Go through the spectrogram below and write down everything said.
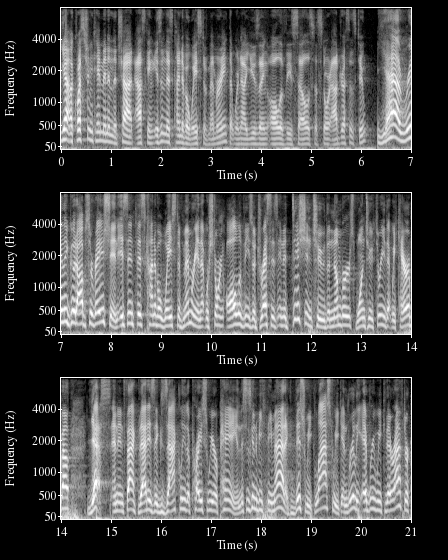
Yeah, a question came in in the chat asking, isn't this kind of a waste of memory that we're now using all of these cells to store addresses to? Yeah, really good observation. Isn't this kind of a waste of memory in that we're storing all of these addresses in addition to the numbers 1, 2, 3 that we care about? Yes, and in fact, that is exactly the price we are paying. And this is going to be thematic this week, last week, and really every week thereafter.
